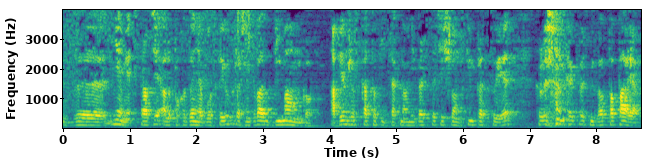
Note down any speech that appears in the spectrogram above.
z Niemiec, wprawdzie, ale pochodzenia włoskiego, która się nazywa Dimango. A wiem, że w Katowicach na Uniwersytecie Śląskim pracuje koleżanka, która się nazywa Papaja.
